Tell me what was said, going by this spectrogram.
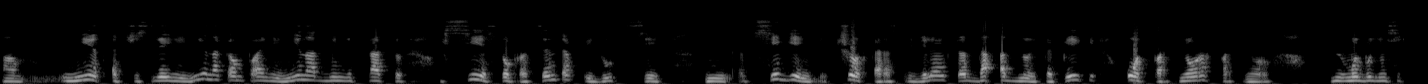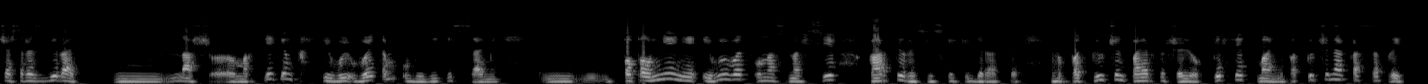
А, нет отчислений ни на компанию, ни на администрацию. Все 100% идут в сеть все деньги четко распределяются до одной копейки от партнера к партнеру. Мы будем сейчас разбирать наш э, маркетинг, и вы в этом убедитесь сами пополнение и вывод у нас на все карты Российской Федерации. Подключен Pair кошелек, Perfect Money, подключена касса Free.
